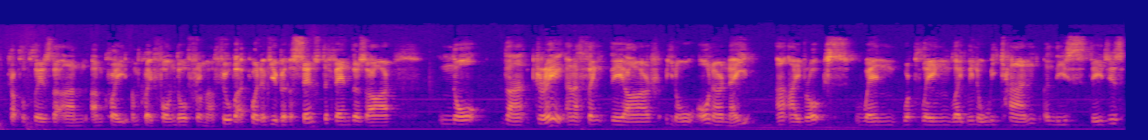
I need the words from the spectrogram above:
a couple of players that I'm I'm quite I'm quite fond of from a fullback point of view. But the centre defenders are not that great, and I think they are you know on our night at Ibrox when we're playing like we know we can in these stages.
